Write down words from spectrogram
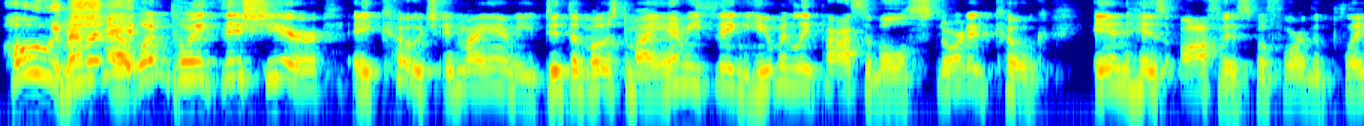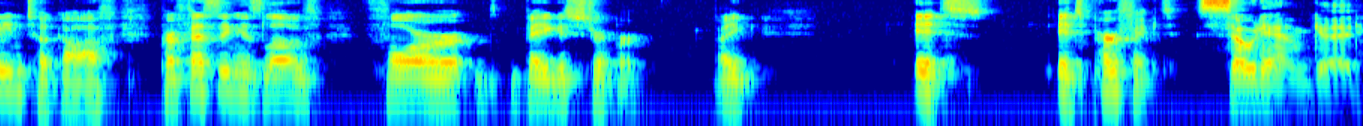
Holy Remember, shit. at one point this year, a coach in Miami did the most Miami thing humanly possible, snorted coke in his office before the plane took off, professing his love for Vegas stripper. Like, it's it's perfect. so damn good.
